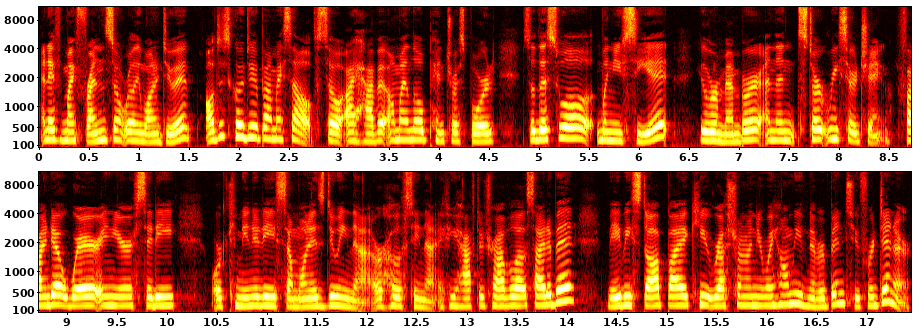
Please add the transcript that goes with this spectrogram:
and if my friends don't really want to do it, I'll just go do it by myself. So, I have it on my little Pinterest board. So, this will, when you see it, you'll remember and then start researching. Find out where in your city or community someone is doing that or hosting that. If you have to travel outside a bit, maybe stop by a cute restaurant on your way home you've never been to for dinner.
